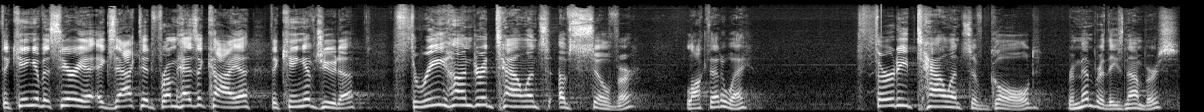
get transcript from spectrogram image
The king of Assyria exacted from Hezekiah, the king of Judah, 300 talents of silver. Lock that away. 30 talents of gold. Remember these numbers.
